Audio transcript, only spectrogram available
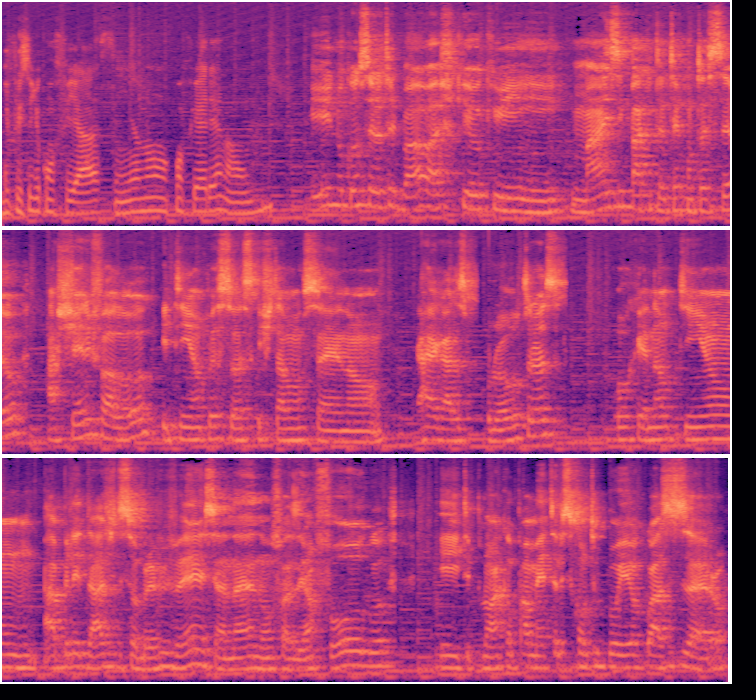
difícil de confiar, assim, eu não confiaria não. E no Conselho Tribal, acho que o que mais impactante aconteceu, a Shane falou que tinham pessoas que estavam sendo carregadas por outras porque não tinham habilidade de sobrevivência, né? Não faziam fogo e tipo no acampamento eles contribuíam quase zero.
